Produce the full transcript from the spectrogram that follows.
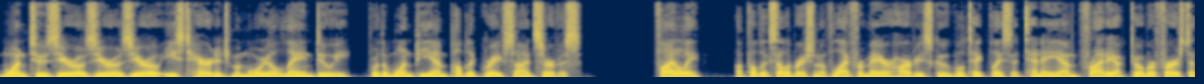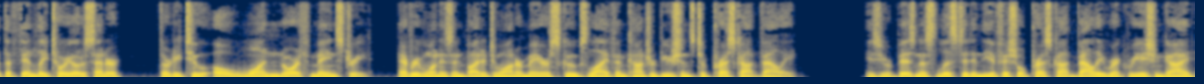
12000 East Heritage Memorial Lane, Dewey, for the 1 p.m. public graveside service. Finally, a public celebration of life for Mayor Harvey Skoog will take place at 10 a.m. Friday, October 1st at the Findlay Toyota Center, 3201 North Main Street. Everyone is invited to honor Mayor Skoog's life and contributions to Prescott Valley. Is your business listed in the official Prescott Valley Recreation Guide?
